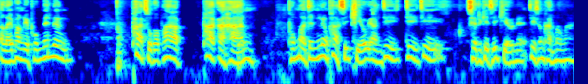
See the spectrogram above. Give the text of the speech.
อะไรบ้างเนี่ยผมเน้นเรื่อง ภาคสุขภาพ ภาคอาหาร ผมอาจจะเน้นเรื่องภาคสีเขียวอีกอันที่ที่ที่เศรษฐกิจสีเขียวเนี่ยที่สำคัญมาก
